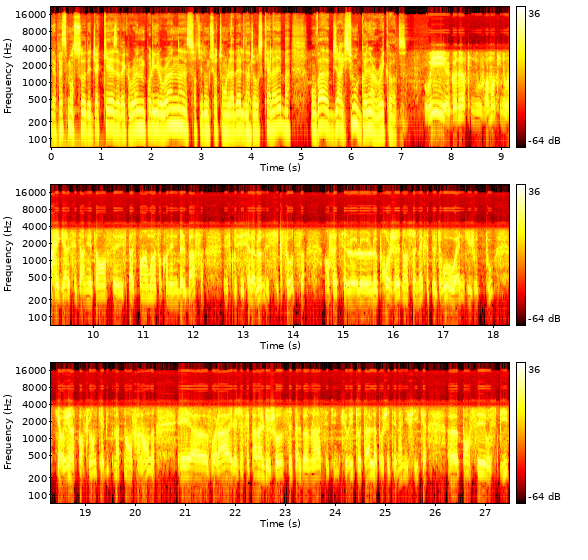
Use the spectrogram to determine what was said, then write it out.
Et après ce morceau des Jack Case avec Run Polly Run, sorti donc sur ton label Dangerous Caleb, on va direction Goner Records. Oui, Goner qui nous vraiment qui nous régale ces derniers temps. Il se passe pas un mois sans qu'on ait une belle baffe. Et ce coup-ci, c'est l'album des Six Oats. En fait, c'est le, projet d'un seul mec qui s'appelle Drew Owen qui joue de tout, qui est originaire de Portland, qui habite maintenant en Finlande. Et euh, voilà, il a déjà fait pas mal de choses. Cet album-là, c'est une tuerie totale. La pochette est magnifique. Euh, pensez aux Spitz,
